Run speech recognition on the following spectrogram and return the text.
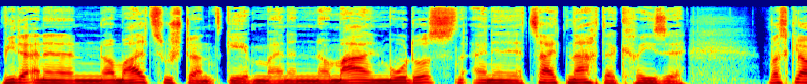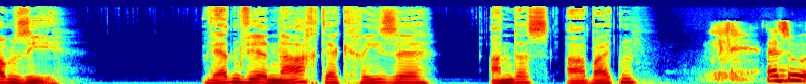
wieder einen Normalzustand geben, einen normalen Modus, eine Zeit nach der Krise. Was glauben Sie? Werden wir nach der Krise anders arbeiten? Also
